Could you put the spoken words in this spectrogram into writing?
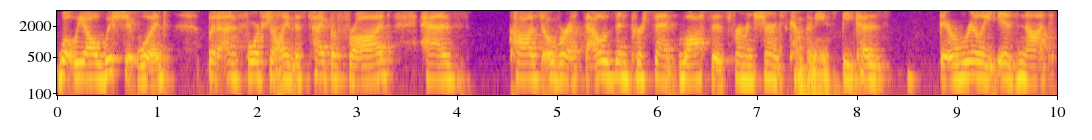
what we all wish it would, but unfortunately, this type of fraud has caused over a thousand percent losses from insurance companies because there really is not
